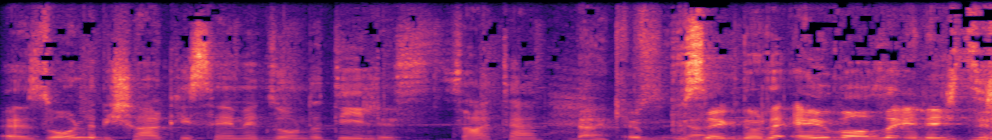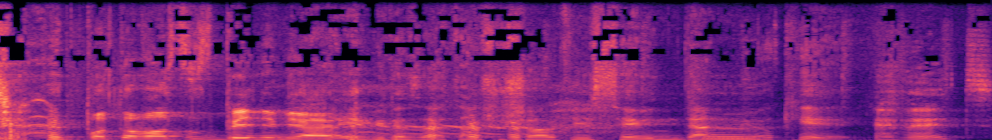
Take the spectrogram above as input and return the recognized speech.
E, zorla bir şarkıyı sevmek zorunda değiliz. Zaten Ben kimse- bu yani- sektörde en fazla eleştiren patavatsız benim yani. Hayır bir de zaten şu şarkıyı sevin denmiyor ki. Evet.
